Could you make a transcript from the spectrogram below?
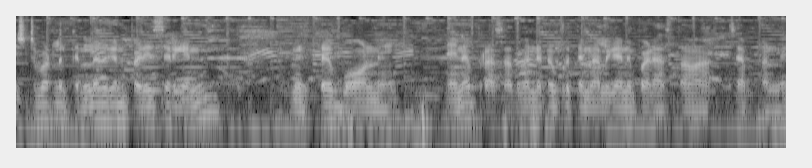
ఇష్టపడలేదు తినలేదు కానీ పడేశారు కానీ మిగతా బాగున్నాయి. అయినా ప్రసాదం అనేటప్పుడు తినాలి కానీ పడేస్తామా చెప్పండి.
